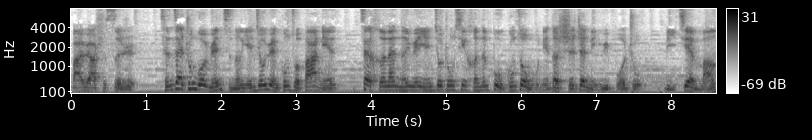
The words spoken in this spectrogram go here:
八月二十四日，曾在中国原子能研究院工作八年，在荷兰能源研究中心核能部工作五年的时政领域博主李建芒，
